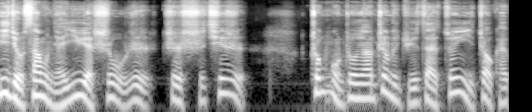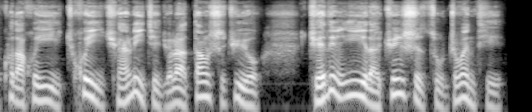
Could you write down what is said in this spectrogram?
一九三五年一月十五日至十七日，中共中央政治局在遵义召开扩大会议，会议全力解决了当时具有决定意义的军事组织问题。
